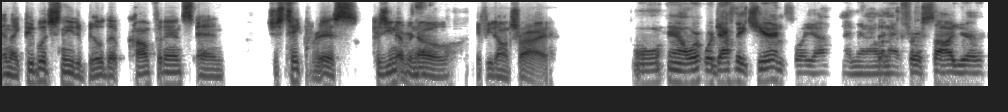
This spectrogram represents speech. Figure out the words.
And like people just need to build up confidence and just take risks because you never know if you don't try. Well, you know, we're, we're definitely cheering for you. I mean, when I first saw your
